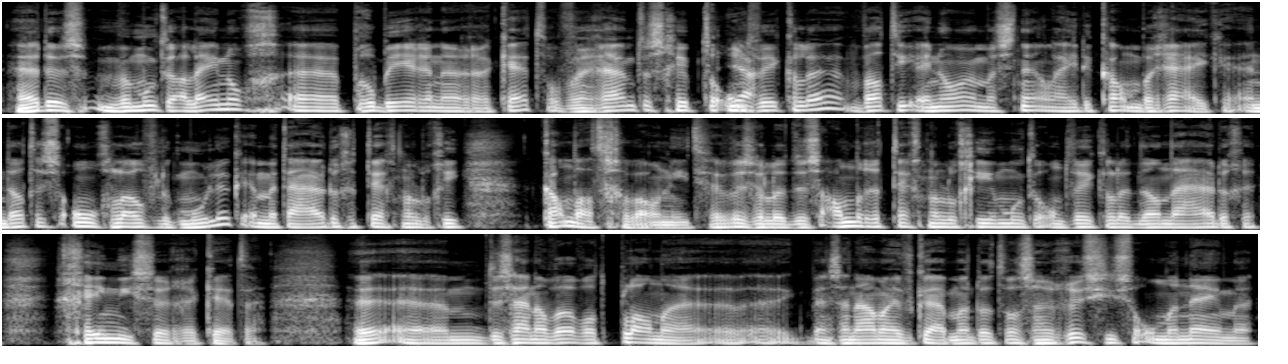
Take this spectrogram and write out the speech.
Hè, dus we moeten alleen nog eh, proberen een raket of of een ruimteschip te ontwikkelen. wat die enorme snelheden kan bereiken. En dat is ongelooflijk moeilijk. En met de huidige technologie kan dat gewoon niet. We zullen dus andere technologieën moeten ontwikkelen dan de huidige chemische raketten. Ehm, er zijn al wel wat plannen. Eh, ik ben zijn naam even kwijt, maar dat was een Russische ondernemer.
